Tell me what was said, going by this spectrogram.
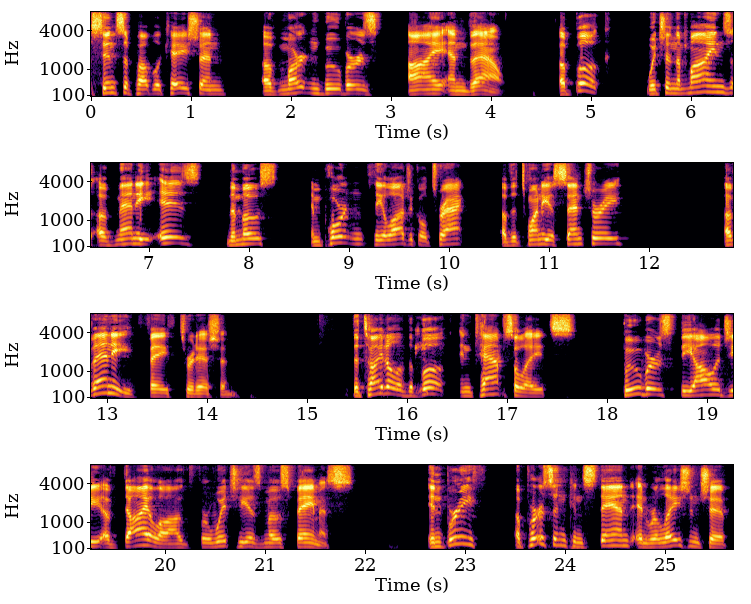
since the publication of Martin Buber's I and Thou, a book which, in the minds of many, is the most important theological tract of the 20th century of any faith tradition. The title of the book encapsulates Buber's theology of dialogue for which he is most famous. In brief, a person can stand in relationship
